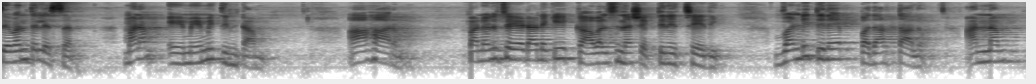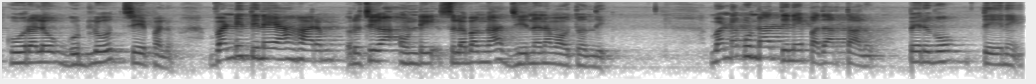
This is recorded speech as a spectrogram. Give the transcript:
Seventh lesson. మనం ఏమేమి తింటాం? ఆహారం. పనులు చేయడానికి కావలసిన శక్తినిచ్చేది. వండి తినే పదార్థాలు. అన్నం కూరలు గుడ్లు చేపలు. వండి తినే ఆహారం రుచిగా ఉండి సులభంగా జీర్ణమవుతుంది వండకుండా తినే పదార్థాలు. పెరుగు తేనె.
